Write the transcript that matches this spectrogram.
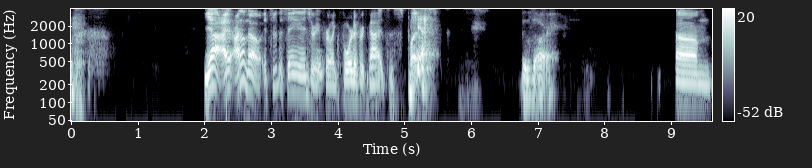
yeah, I, I don't know. It's been the same injury for like four different guys this playoffs. Yeah. Bizarre. Um,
